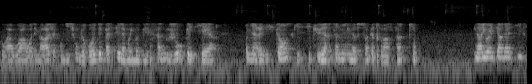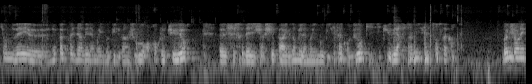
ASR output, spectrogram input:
pour avoir un redémarrage à condition de redépasser la moyenne mobile 5 jours baissière, première résistance qui se situe vers 5985. Scénario alternatif, si on devait euh, ne pas préserver la moyenne mobile 20 jours en clôture, euh, ce serait d'aller chercher par exemple la moyenne mobile 50 jours qui se situe vers 5750. Bonne journée.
